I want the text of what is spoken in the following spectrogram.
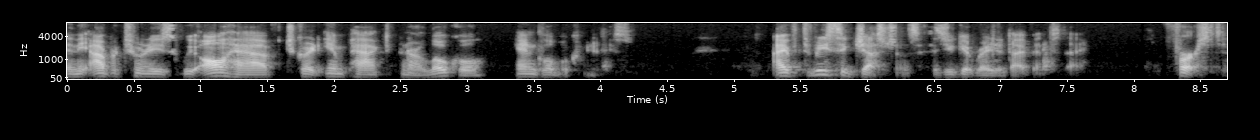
and the opportunities we all have to create impact in our local and global communities. I have three suggestions as you get ready to dive in today. First,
